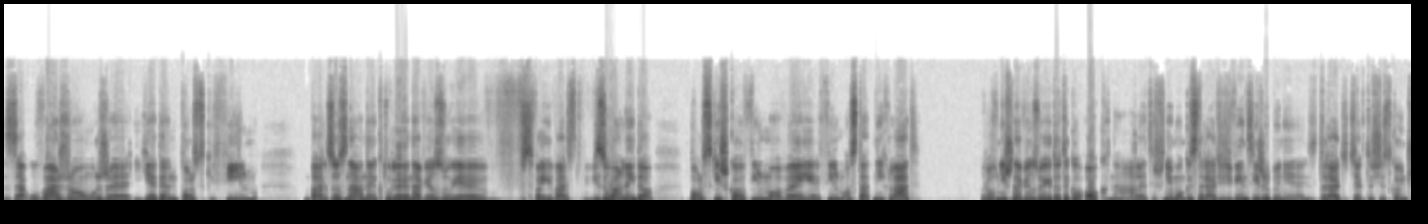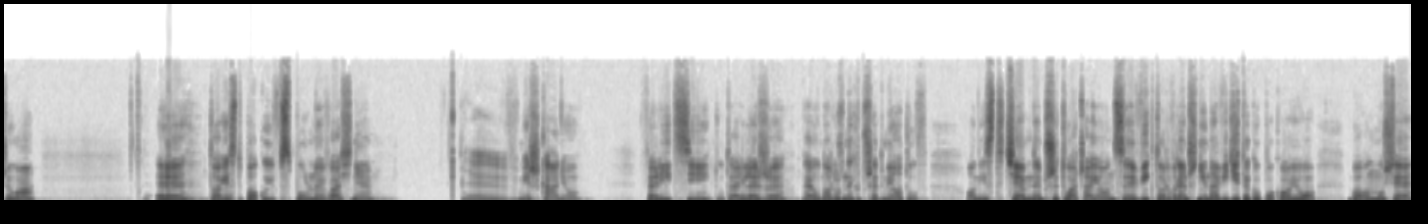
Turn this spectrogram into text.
zauważą, że jeden polski film, bardzo znany, który nawiązuje w swojej warstwie wizualnej do Polskiej Szkoły Filmowej, film ostatnich lat, również nawiązuje do tego okna, ale też nie mogę zdradzić więcej, żeby nie zdradzić, jak to się skończyło. Y, to jest pokój wspólny właśnie y, w mieszkaniu Felicji. Tutaj leży pełno różnych przedmiotów. On jest ciemny, przytłaczający. Wiktor wręcz nienawidzi tego pokoju, bo on mu się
